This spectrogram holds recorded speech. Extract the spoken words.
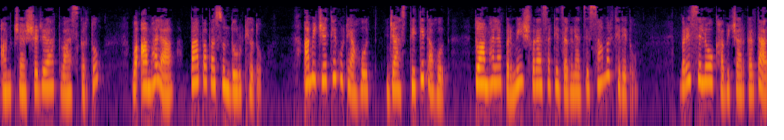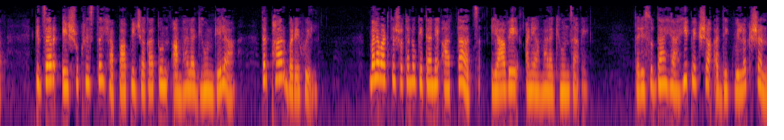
आमच्या शरीरात वास करतो व आम्हाला पापापासून दूर ठेवतो. आम्ही जेथे कुठे आहोत ज्या स्थितीत आहोत तो आम्हाला परमेश्वरासाठी जगण्याचे सामर्थ्य देतो. बरेचसे लोक हा विचार करतात की जर येशू ख्रिस्त ह्या पापी जगातून आम्हाला घेऊन गेला तर फार बरे होईल. मला वाटतं श्रोत्यानो की त्याने आताच यावे आणि आम्हाला घेऊन जावे. तरीसुद्धा ह्याहीपेक्षा अधिक विलक्षण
